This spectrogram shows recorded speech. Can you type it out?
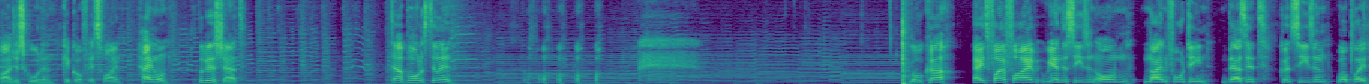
Oh, I just scored in. Kickoff. It's fine. Hang on. Look at this, chat. That ball is still in. Luka. 855. We end the season on 914. That's it. Good season. Well played.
